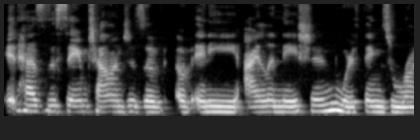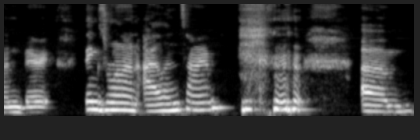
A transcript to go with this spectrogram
It has the same challenges of, of any island nation where things run very, things run on island time. um,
